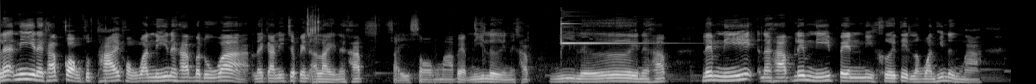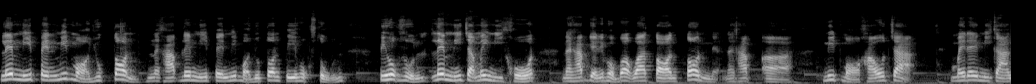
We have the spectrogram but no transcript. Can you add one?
และนี่นะครับกล่องสุดท้ายของวันนี้นะครับ มาดูว่ารายการนี้จะเป็นอะไรนะครับ ใส่ซองมาแบบนี้เลยนะครับ นี่เลยนะครับ เล่มนี้นะครับ เล่มนี้เป็นนี่เคยติดรางวัลที่หนึ่งมา เล่มนี้เป็นมีดหมอยุคต้นนะครับ เล่มนี้เป็นมีดหมอยุคต้นปี 60 ปี 60 เล่มนี้จะไม่มีโค้ดนะครับ อย่างที่ผมบอกว่าตอนต้นเนี่ยนะครับมีดหมอเขาจะไม่ได้มีการ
